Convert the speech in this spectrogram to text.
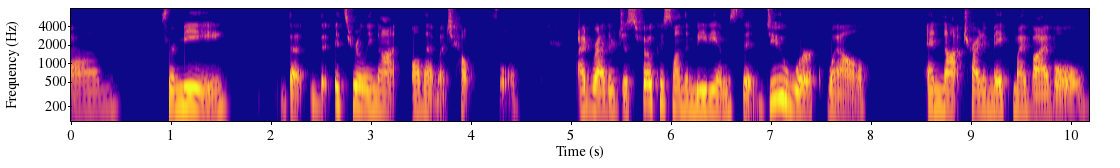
um, for me, that it's really not all that much helpful. I'd rather just focus on the mediums that do work well and not try to make my Bible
